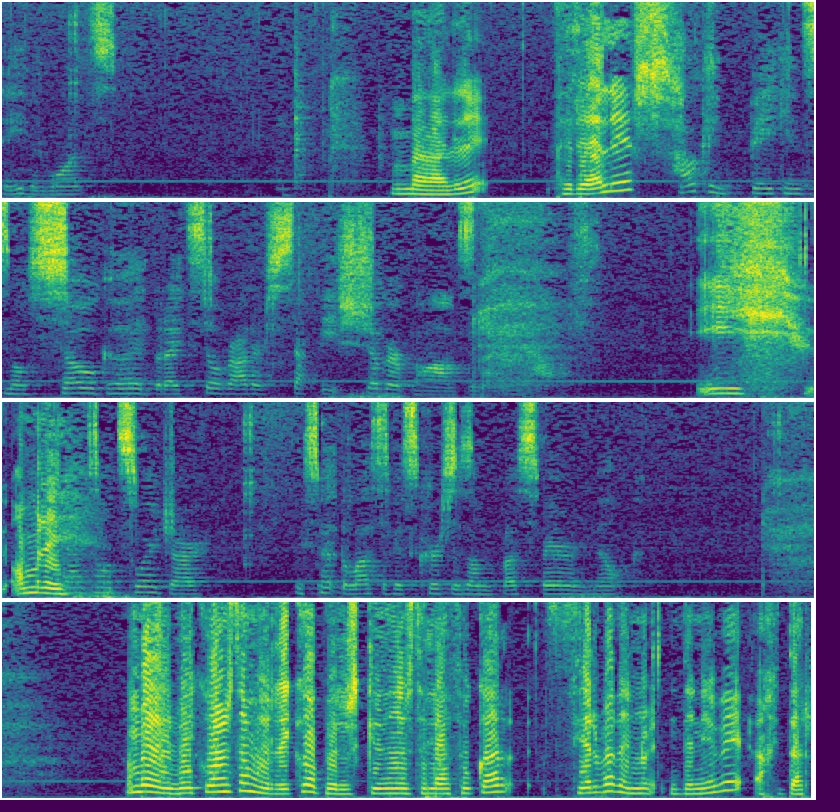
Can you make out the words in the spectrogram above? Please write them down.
David wants. Vale. Cereales. How can bacon smell so good, but I'd still rather stuff these sugar bombs in my mouth? Y, hombre, Dad's old swear jar. We spent the last of his curses on bus fare and milk. Hombre, el bacon está muy rico, pero es que donde está el azúcar, cierva de, de nieve, agitar.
